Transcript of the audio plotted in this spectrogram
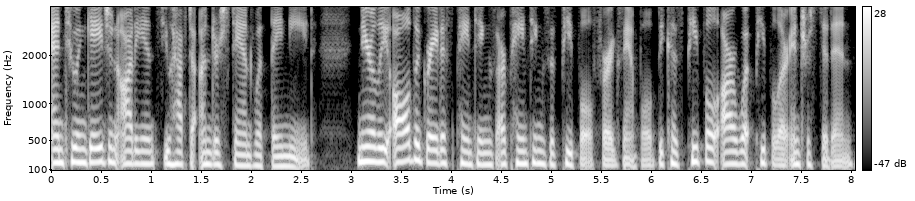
and to engage an audience, you have to understand what they need. Nearly all the greatest paintings are paintings of people, for example, because people are what people are interested in.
